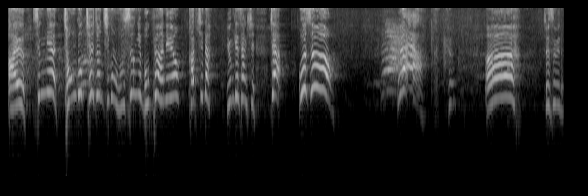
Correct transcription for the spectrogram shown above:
아유, 승리의 전국체전 지금 우승이 목표 아니에요? 갑시다. 윤계상 씨. 자, 우승! 으아! 아, 좋습니다.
